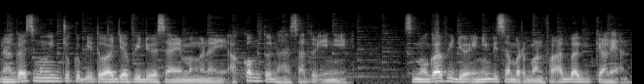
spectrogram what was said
Nah guys, mungkin cukup itu aja video saya mengenai Akom Tune H1 ini. Semoga video ini bisa bermanfaat bagi kalian.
